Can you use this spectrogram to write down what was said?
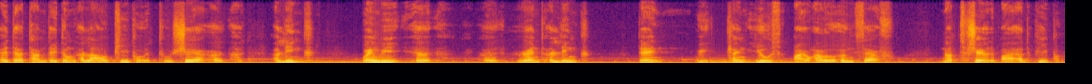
At that time, they don't allow people to share a, a a link. When we uh, uh, rent a link, then we can use by our own self, not shared by other people.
